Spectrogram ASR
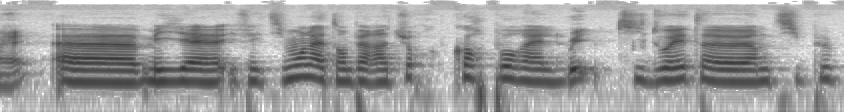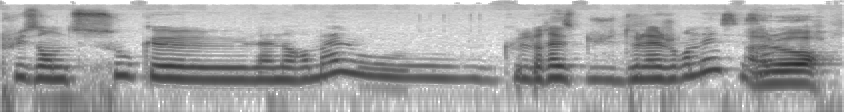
Ouais. Euh, mais il y a effectivement la température corporelle Oui. qui doit être euh, un petit peu plus en dessous que la normale ou que le reste du- de la journée, c'est ça? Alors,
